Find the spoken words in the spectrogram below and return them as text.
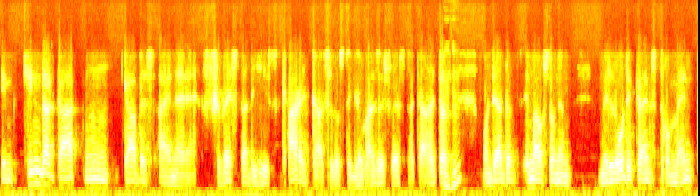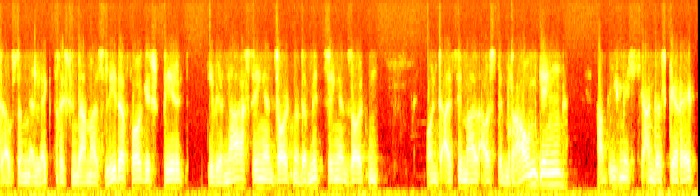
im Kindergarten gab es eine Schwester, die hieß Caritas, lustigerweise Schwester Caritas. Mhm. Und der hat uns immer auf so einem Melodika-Instrument, auf so einem elektrischen damals Lieder vorgespielt, die wir nachsingen sollten oder mitsingen sollten. Und als sie mal aus dem Raum ging, habe ich mich an das Gerät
